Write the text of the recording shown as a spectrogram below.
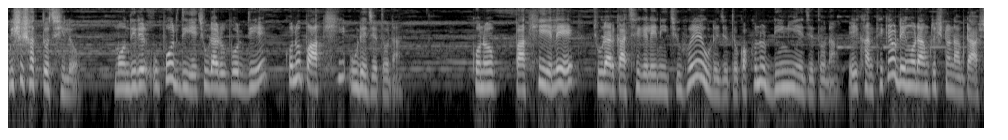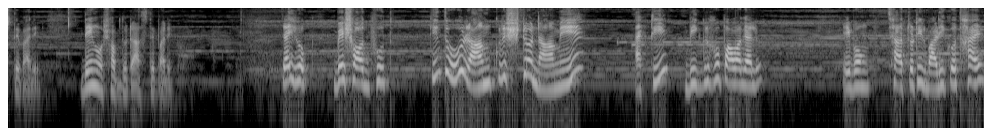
বিশেষত্ব ছিল। মন্দিরের উপর দিয়ে, চূড়ার উপর দিয়ে কোনো পাখি উড়ে যেত না। কোনো পাখি এলে চূড়ার কাছে গেলে নিচু হয়ে উড়ে যেত, কখনো ডিঙিয়ে যেত না। এইখান থেকেও ডেঙ্গো রামকৃষ্ণ নামটা আসতে পারে। ডেঙ্গো শব্দটা আসতে পারে। যাই হোক, বেশ অদ্ভুত। কিন্তু রামকৃষ্ণ নামে একটি বিগ্রহ পাওয়া গেল। এবং ছাত্রটির বাড়ি কোথায়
